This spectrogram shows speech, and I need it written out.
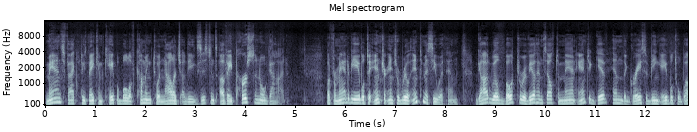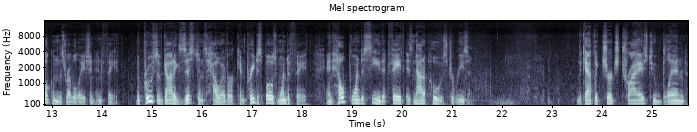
Man's faculties make him capable of coming to a knowledge of the existence of a personal God. But for man to be able to enter into real intimacy with him, God willed both to reveal himself to man and to give him the grace of being able to welcome this revelation in faith. The proofs of God's existence, however, can predispose one to faith and help one to see that faith is not opposed to reason. The Catholic Church tries to blend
